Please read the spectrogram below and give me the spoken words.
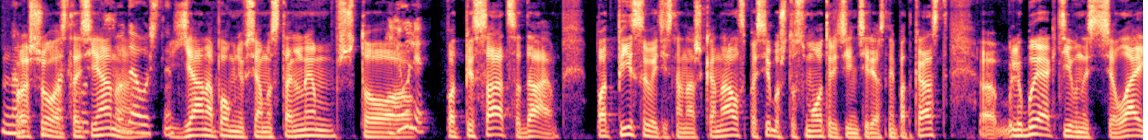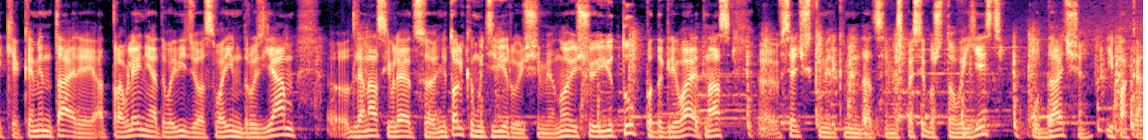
Прошу вас, Татьяна. Я напомню всем остальным, что Юля? Подписаться, да, подписывайтесь на наш канал. Спасибо, что смотрите интересный подкаст. Любые активности, лайки, комментарии, отправление этого видео своим друзьям для нас являются не только мотивирующими, но еще и YouTube подогревает нас всяческими рекомендациями. Спасибо, что вы есть. Удачи и пока.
